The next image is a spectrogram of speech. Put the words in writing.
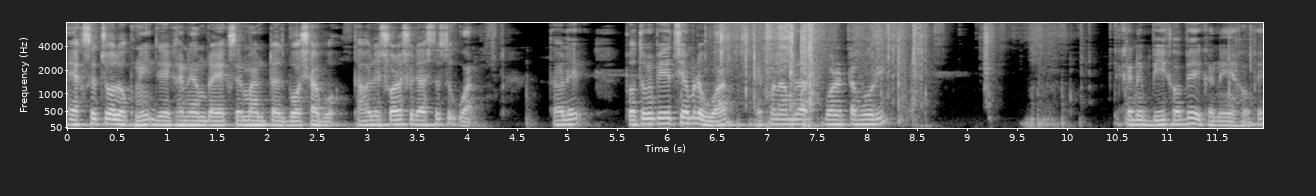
এক্সের চলক নেই, যে এখানে আমরা এক্সের মানটা বসাবো, তাহলে সরাসরি আসতেছে ওয়ান তাহলে প্রথমে পেয়েছি আমরা ওয়ান এখন আমরা বড়টা ভরি এখানে বি হবে, এখানে এ হবে।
